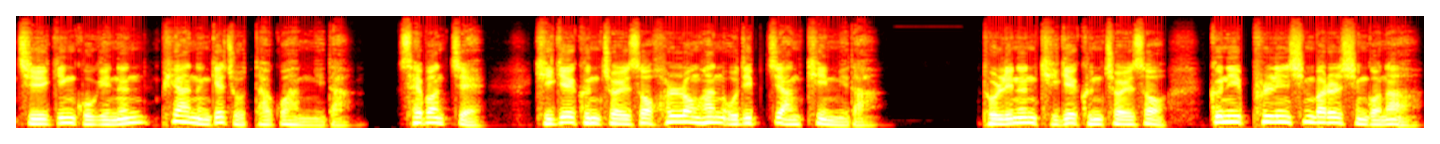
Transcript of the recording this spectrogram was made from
질긴 고기는 피하는 게 좋다고 합니다. 세 번째, 기계 근처에서 헐렁한 옷 입지 않기입니다. 돌리는 기계 근처에서 끈이 풀린 신발을 신거나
